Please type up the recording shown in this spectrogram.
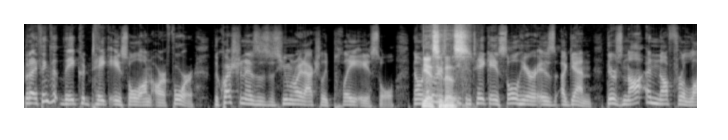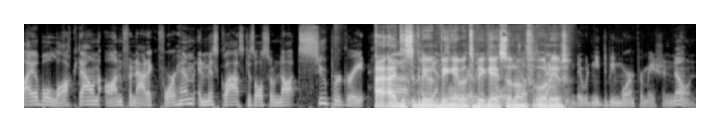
but I think that they could take Asol on R4. The question is, is does Humanoid actually play Asol? Now, Yes, he does. You can take Asol here is, again, there's not enough reliable lockdown on Fnatic for him, and Miss Glasc is also not super great. I- I um, disagree with being able to pick Asol on four here. There would need to be more information known.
